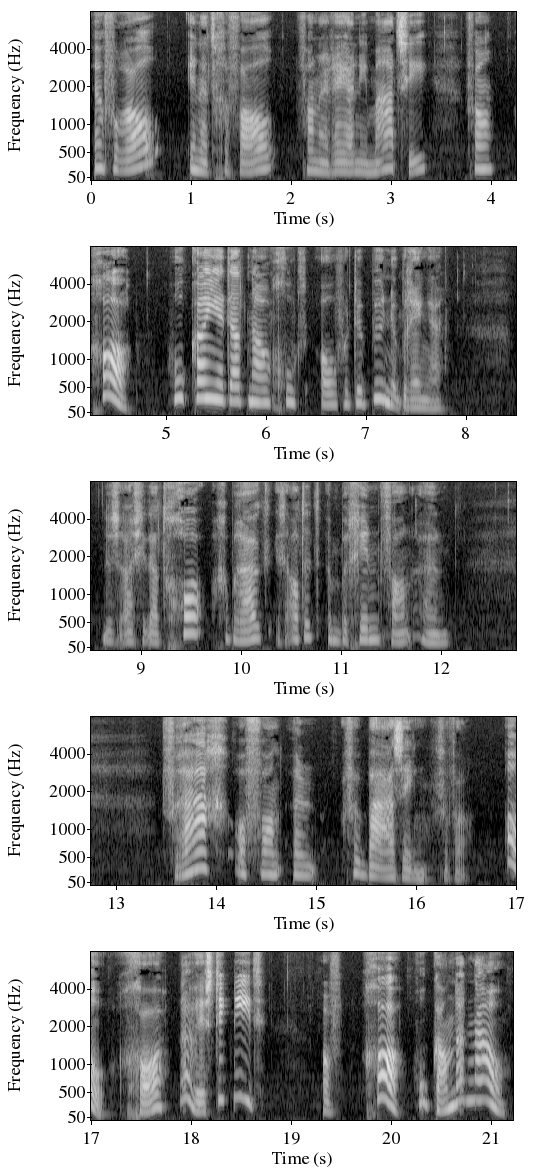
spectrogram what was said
En vooral in het geval van een reanimatie van: Goh, hoe kan je dat nou goed over de bühne brengen? Dus als je dat goh gebruikt, is altijd een begin van een vraag of van een verbazing. Oh, goh, dat wist ik niet. Of, goh, hoe kan dat nou?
